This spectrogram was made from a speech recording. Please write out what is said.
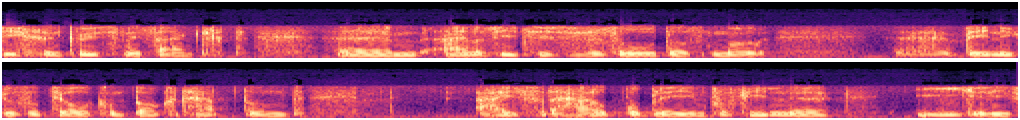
sicher einen gewissen Effekt. Ähm, einerseits ist es so, dass man äh, weniger Sozialkontakt hat und eines der Hauptprobleme von vielen Eingriff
